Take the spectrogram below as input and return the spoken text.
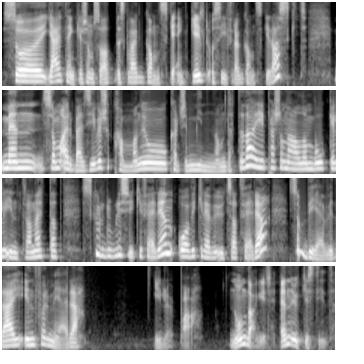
Så jeg tenker som så at det skal være ganske enkelt å si fra ganske raskt. Men som arbeidsgiver så kan man jo kanskje minne om dette da i personalhåndbok eller intranett at skulle du bli syk i ferien og vi krever utsatt ferie, så ber vi deg informere i løpet av noen dager, en ukes tid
